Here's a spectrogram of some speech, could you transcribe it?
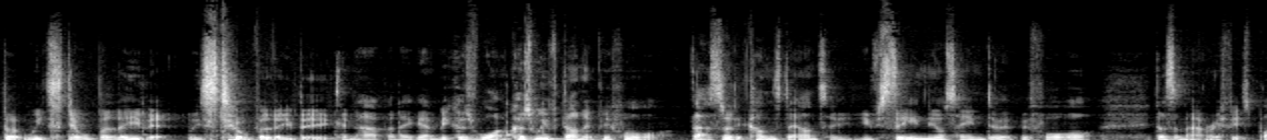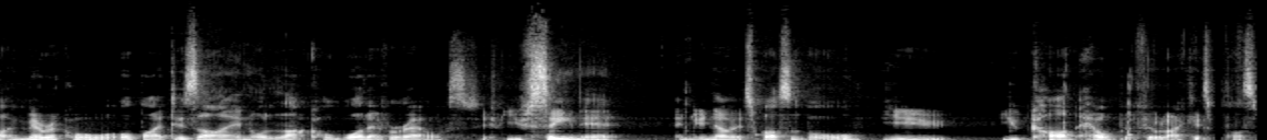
but we still believe it. We still believe that it can happen again because what? Because we've done it before. That's what it comes down to. You've seen your team do it before. It doesn't matter if it's by miracle or by design or luck or whatever else. If you've seen it and you know it's possible, you you can't help but feel like it's possible.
